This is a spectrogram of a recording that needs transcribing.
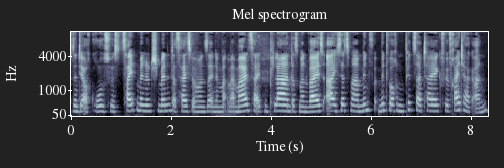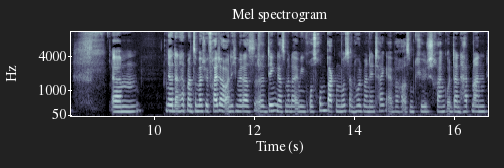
sind ja auch groß fürs Zeitmanagement. Das heißt, wenn man seine Ma Mahlzeiten plant, dass man weiß, ah, ich setze mal am Mittwoch einen Pizzateig für Freitag an. Ähm, ja, dann hat man zum Beispiel Freitag auch nicht mehr das äh, Ding, dass man da irgendwie groß rumbacken muss. Dann holt man den Teig einfach aus dem Kühlschrank und dann hat man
